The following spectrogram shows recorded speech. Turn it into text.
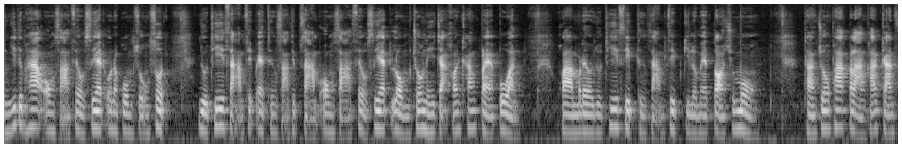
23-25 องศาเซลเซียส อุณหภูมิสูงสุดอยู่ที่ 31-33 องศาเซลเซียส ลมช่วงนี้จะค่อนข้างแปรปรวน ความเร็วอยู่ที่ 10-30 กิโลเมตรต่อชั่วโมงทางช่วงภาคกลางคาดการฝ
